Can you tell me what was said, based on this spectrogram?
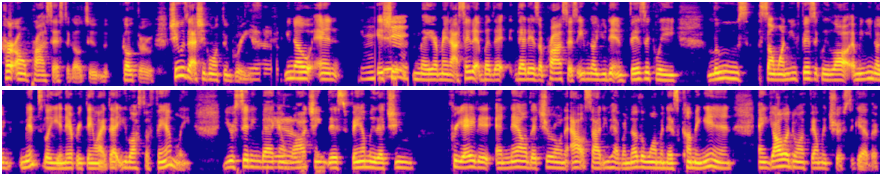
her own process to go to go through. She was actually going through Yeah. grief, you know, and and she mm-hmm. may or may not say that, but that that is a process. Even though you didn't physically lose someone, you physically lost I mean, you know, mentally and everything like that, you lost a family. You're sitting back and watching this family that you created, and now that you're on the outside, you have another woman that's coming in, and y'all are doing family trips together.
